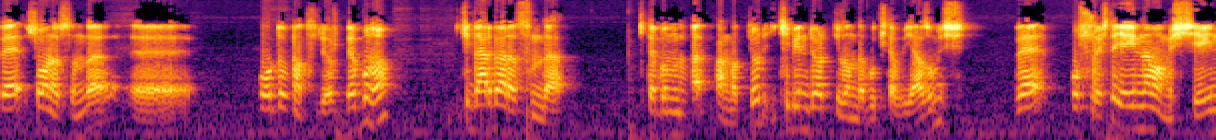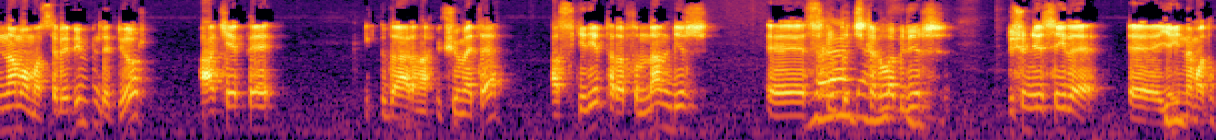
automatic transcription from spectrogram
ve sonrasında e, oradan atılıyor. Ve bunu iki darbe arasında kitabında anlatıyor. 2004 yılında bu kitabı yazmış ve o süreçte yayınlamamış. Yayınlamama sebebim de diyor AKP iktidarına, hükümete askeri tarafından bir e, sıkıntı çıkarılabilir düşüncesiyle e, yayınlamadım.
